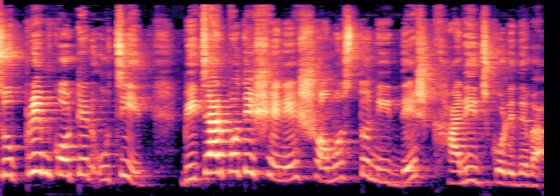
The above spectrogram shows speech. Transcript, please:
সুপ্রিম কোর্টের উচিত বিচারপতি সেনের সমস্ত নির্দেশ খারিজ করে দেওয়া।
